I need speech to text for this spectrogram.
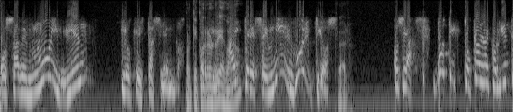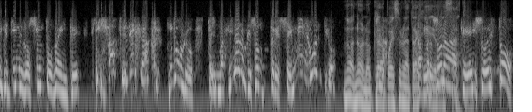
o sabe muy bien lo que está haciendo. Porque corre un riesgo, ¿no? Hay 13.000 voltios. Claro. O sea, vos te tocas la corriente que tiene 220 y ya te deja duro. ¿Te imaginas lo que son 13.000 voltios? No, no, no, claro, puede ser una tragedia. La persona que hizo esto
